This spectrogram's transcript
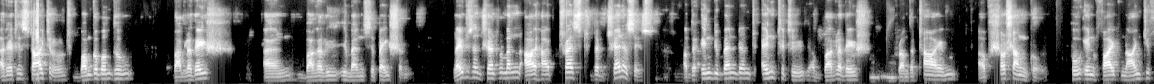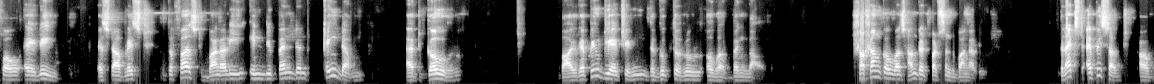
and it is titled Bangabandhu, Bangladesh, and Bangali Emancipation. Ladies and gentlemen, I have traced the genesis of the independent entity of Bangladesh from the time of Shashanko, who in 594 AD established the first Bengali independent kingdom at Gaur by repudiating the Gupta rule over Bengal. Shashanko was 100% Bengali. The next episode of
